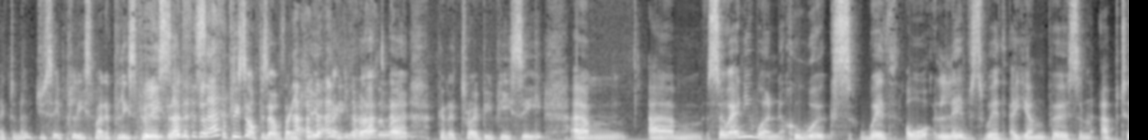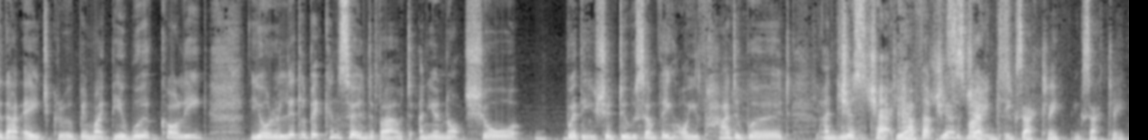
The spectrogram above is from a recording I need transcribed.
I don't know. Do you say policeman, or police Police person? officer? a police officer. Oh, thank you. Thank you for that. Uh. I'm going to try BPC. Um, um, so anyone who works with or lives with a young person up to that age group, it might be a work colleague you're a little bit concerned about, and you're not sure whether you should do something or you've had a word and you, Just check. Have that peace of check. mind. Exactly. Exactly.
